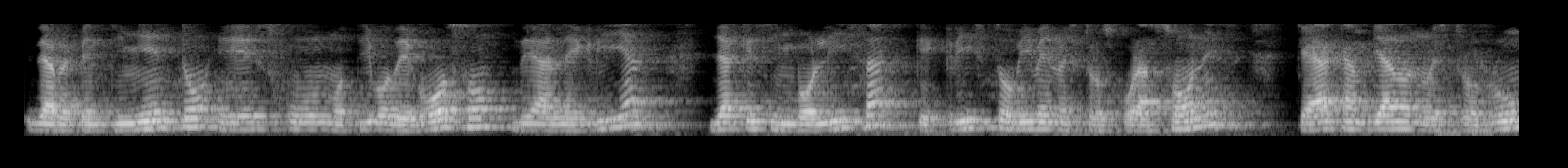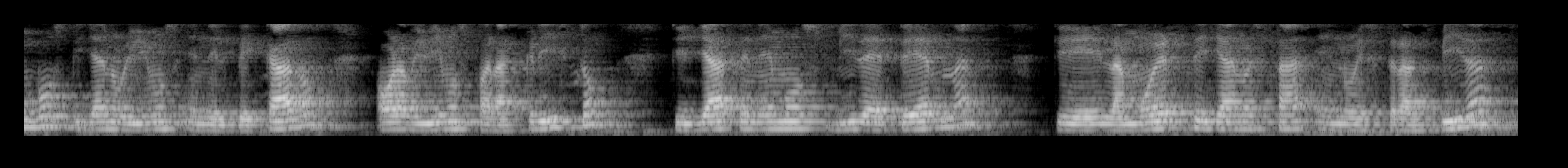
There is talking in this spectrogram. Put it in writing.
de arrepentimiento, es un motivo de gozo, de alegría, ya que simboliza que Cristo vive en nuestros corazones, que ha cambiado nuestros rumbos, que ya no vivimos en el pecado, ahora vivimos para Cristo, que ya tenemos vida eterna, que la muerte ya no está en nuestras vidas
